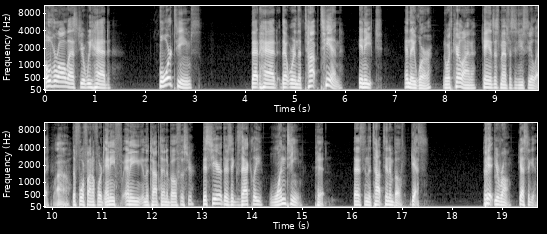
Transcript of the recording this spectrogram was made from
Overall last year we had four teams that had that were in the top 10 in each. And they were North Carolina, Kansas, Memphis, and UCLA. Wow. The four Final Four teams. Any any in the top 10 in both this year? This year there's exactly one team Pitt. that's in the top 10 in both. Guess. Pitt, you're wrong. Guess again.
